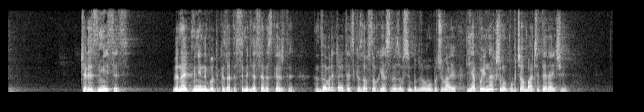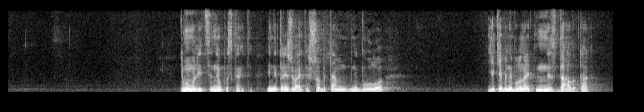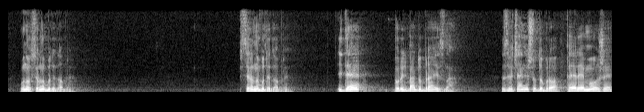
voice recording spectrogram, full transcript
Через місяць ви навіть мені не будете казати, самі для себе скажете. «А Добре, той отець сказав, слухай, я себе зовсім по-другому почуваю. Я по-інакшому почав бачити речі. Тому моліться, не опускайте. І не переживайте, що би там не було, яке би не було навіть не здало, так? Воно все одно буде добре. Все одно буде добре. Іде боротьба добра і зла. Звичайно, що добро переможе.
